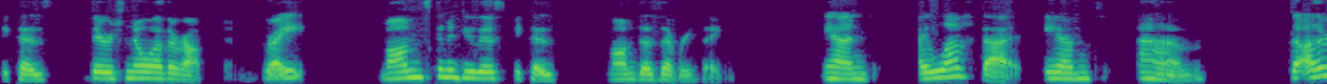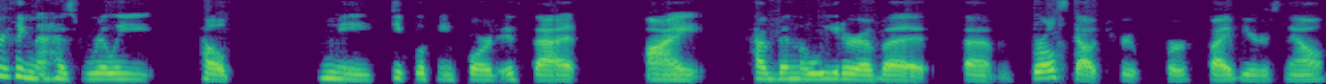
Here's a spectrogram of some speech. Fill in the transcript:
because there's no other option right? Mom's going to do this because mom does everything. And i love that and um, the other thing that has really helped me keep looking forward is that I have been the leader of a um, Girl Scout troop for five years now,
